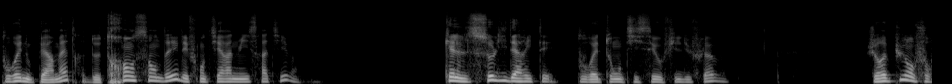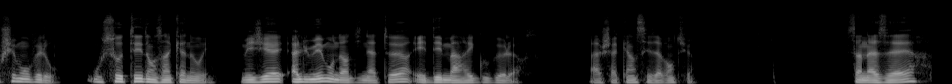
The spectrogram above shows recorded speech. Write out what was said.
pourrait nous permettre de transcender les frontières administratives? Quelle solidarité pourrait-on tisser au fil du fleuve? J'aurais pu enfourcher mon vélo ou sauter dans un canoë, mais j'ai allumé mon ordinateur et démarré Google Earth. À chacun ses aventures. Saint-Nazaire,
